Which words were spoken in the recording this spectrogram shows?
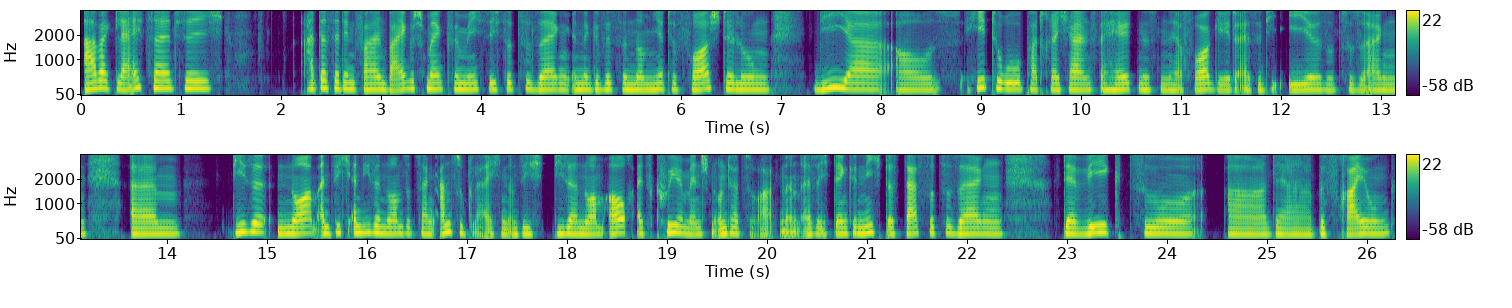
Aber gleichzeitig hat das ja den Fallen beigeschmeckt für mich, sich sozusagen in eine gewisse normierte Vorstellung, die ja aus heteropatriarchalen Verhältnissen hervorgeht, also die Ehe sozusagen, ähm, diese Norm an sich, an diese Norm sozusagen anzugleichen und sich dieser Norm auch als queer Menschen unterzuordnen. Also ich denke nicht, dass das sozusagen der Weg zu äh, der Befreiung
